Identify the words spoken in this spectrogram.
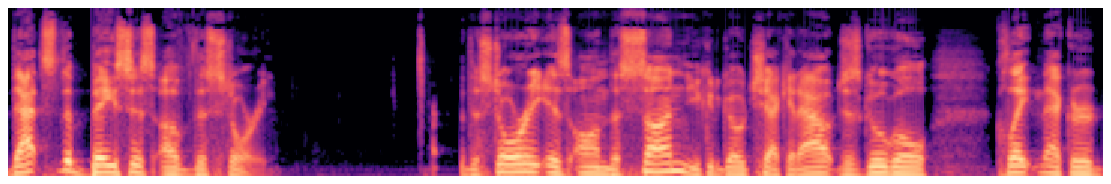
That's the basis of the story. The story is on The Sun. You could go check it out. Just Google Clayton Echard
